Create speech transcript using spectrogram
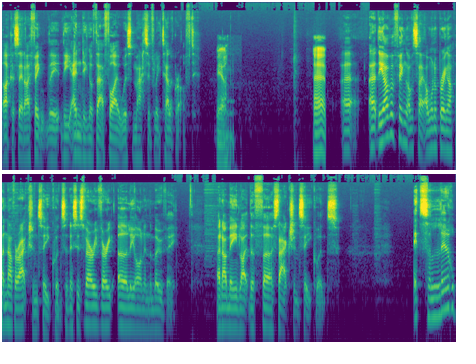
like I said, I think the the ending of that fight was massively telegraphed. Yeah. Um, Uh, uh, the other thing I would say, I want to bring up another action sequence, and this is very, very early on in the movie. And I mean, like, the first action sequence. It's a little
